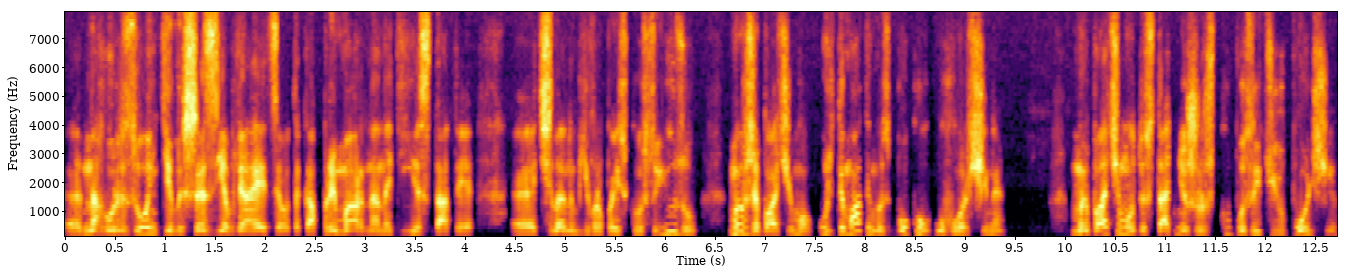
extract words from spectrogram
е, на горизонті лише з'являється отака примарна надія стати е, членом Європейського Союзу, ми вже бачимо ультиматуми з боку Угорщини. Ми бачимо достатньо жорстку позицію Польщі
